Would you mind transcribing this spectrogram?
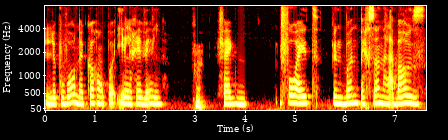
le pouvoir ne corrompt pas, il révèle. Hmm. Fait qu'il faut être une bonne personne à la base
